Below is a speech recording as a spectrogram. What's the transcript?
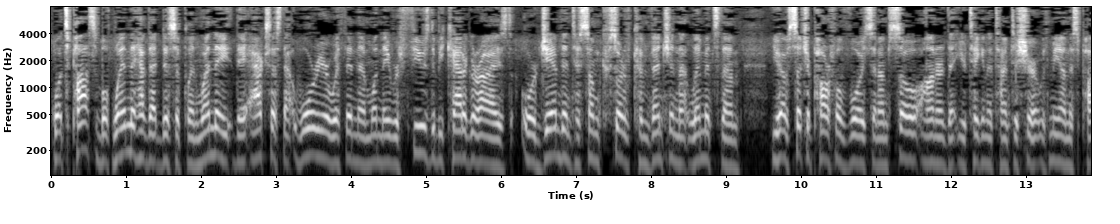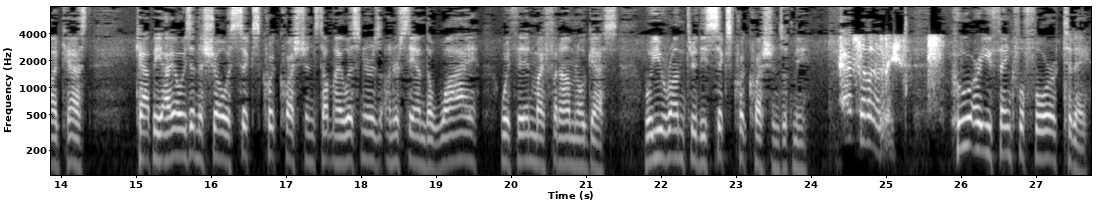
what's possible when they have that discipline, when they, they access that warrior within them, when they refuse to be categorized or jammed into some sort of convention that limits them. You have such a powerful voice, and I'm so honored that you're taking the time to share it with me on this podcast. Cappie, I always end the show with six quick questions to help my listeners understand the why within my phenomenal guests. Will you run through these six quick questions with me? Absolutely. Who are you thankful for today?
